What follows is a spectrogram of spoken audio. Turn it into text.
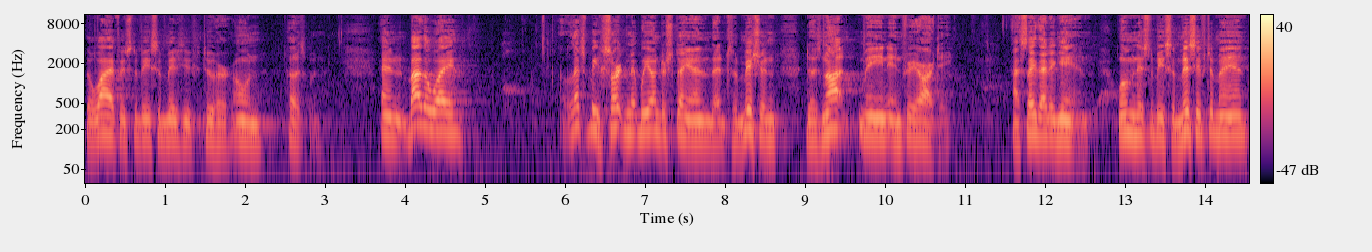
the wife is to be submissive to her own husband. And by the way, let's be certain that we understand that submission does not mean inferiority. I say that again. Woman is to be submissive to man,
